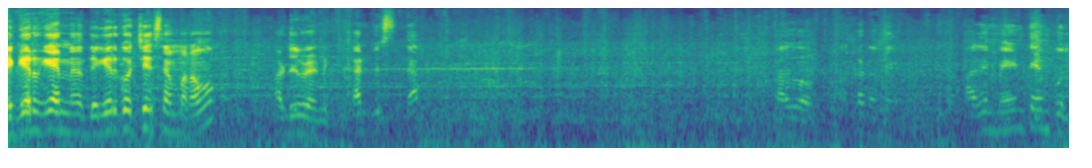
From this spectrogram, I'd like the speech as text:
దగ్గరికి దగ్గరికి వచ్చేసాం మనము. అటు చూడండి కనిపిస్తుందా? అగో అక్కడ ఉంది. అది మెయిన్ టెంపుల్.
